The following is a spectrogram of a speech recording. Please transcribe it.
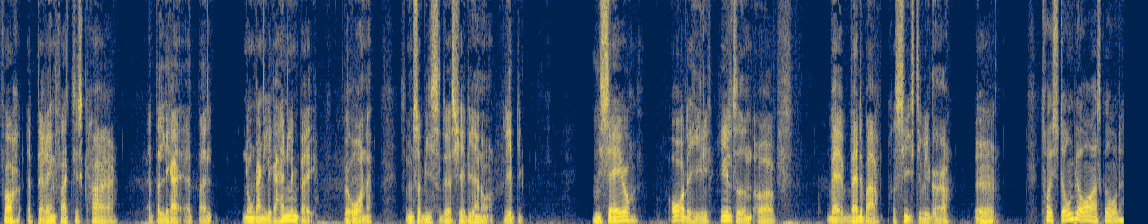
for, at det rent faktisk har, at der ligger, at der nogle gange ligger handling bag ved ordene, som så viser der 6. januar. Fordi de, de sagde jo over det hele, hele tiden, og hvad, hvad det var præcis, de ville gøre. Øh. Tror I, Stone blev overrasket over det?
